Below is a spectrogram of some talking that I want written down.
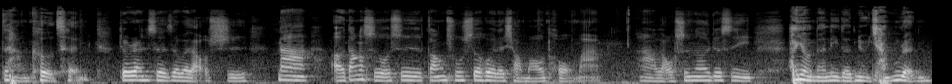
这堂课程，就认识了这位老师。那呃，当时我是刚出社会的小毛头嘛，啊，老师呢就是很有能力的女强人。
